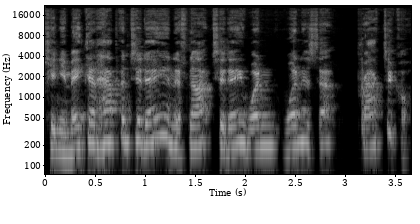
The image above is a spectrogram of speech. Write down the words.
can you make that happen today? And if not today when when is that practical?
